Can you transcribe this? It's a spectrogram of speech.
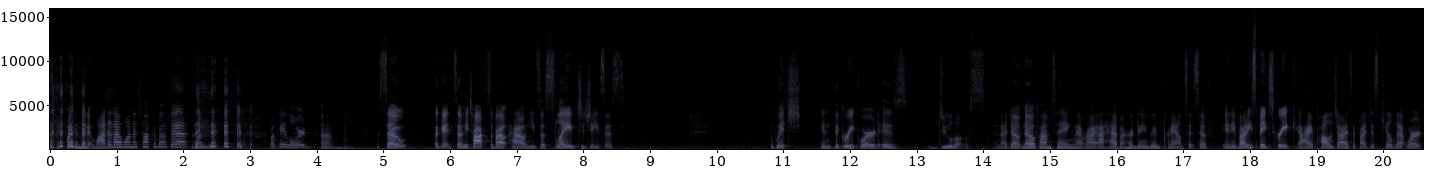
Like, wait a minute, why did I want to talk about that? okay, Lord. Um, so, again, so he talks about how he's a slave to Jesus, which in the Greek word is doulos. And I don't know if I'm saying that right. I haven't heard anybody pronounce it. So if anybody speaks Greek, I apologize if I just killed that word.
